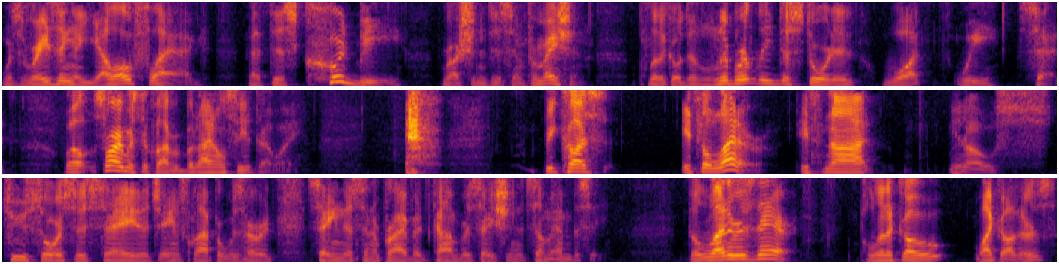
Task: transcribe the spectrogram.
was raising a yellow flag that this could be Russian disinformation. Politico deliberately distorted what we said. Well, sorry, Mr. Clapper, but I don't see it that way. because it's a letter. It's not, you know, two sources say that James Clapper was heard saying this in a private conversation at some embassy. The letter is there. Politico, like others,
